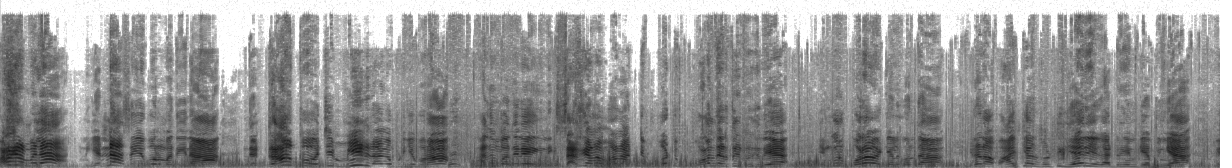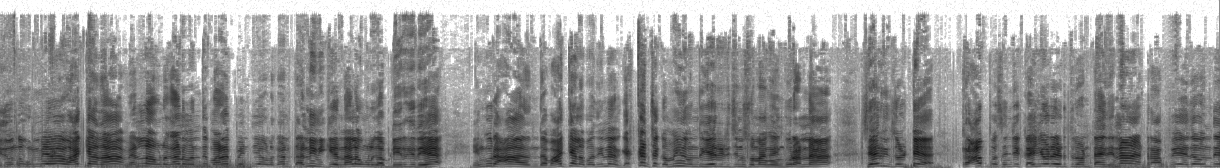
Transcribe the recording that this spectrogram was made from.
வணக்கம்ல இன்னைக்கு என்ன செய்ய போறோம் பாத்தீங்கன்னா இந்த டிராப்பை வச்சு மீன் தாங்க பிடிக்க போறோம். அதுவும் பாத்தீங்கன்னா இன்னைக்கு சரியான மழை அட்டி போட்டு பொழந்து எடுத்துக்கிட்டு இருக்குது. எங்க ஊர் புற வாய்க்காலுக்கு வந்தா என்னடா வாய்க்கால் சொல்லிட்டு ஏரியை காட்டுறீங்கன்னு கேட்பீங்க இது வந்து உண்மையாகவே வாய்க்காதான் வெள்ளம் அவ்வளோக்கான வந்து மழை பெஞ்சு அவ்வளோக்கான தண்ணி நிற்கிறதுனால உங்களுக்கு அப்படி இருக்குது. எங்கள் ஊர் ஆ, இந்த வாய்க்கால பார்த்தீங்கன்னா எக்கச்சக்க மீன் வந்து ஏறிடுச்சுன்னு சொன்னாங்க எங்கள் ஊர் அண்ணா. சரின்னு சொல்லிட்டு ட்ராப்பை செஞ்சு கையோடு எடுத்துகிட்டு வந்துட்டேன். இது என்ன ட்ராப்பு ஏதோ வந்து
